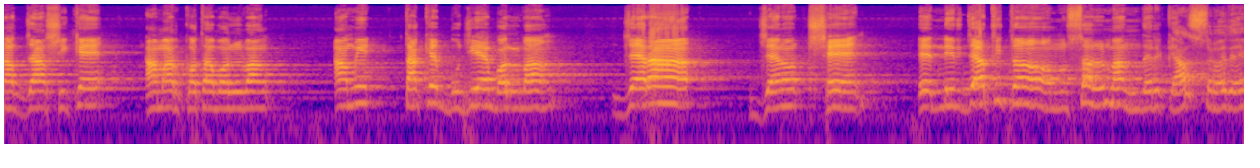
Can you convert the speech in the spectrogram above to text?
নজ্জাসীকে আমার কথা বলবা। আমি তাকে বুঝিয়ে বলবা যারা যেন সে এ নির্যাতিত মুসলমানদেরকে আশ্রয় দে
